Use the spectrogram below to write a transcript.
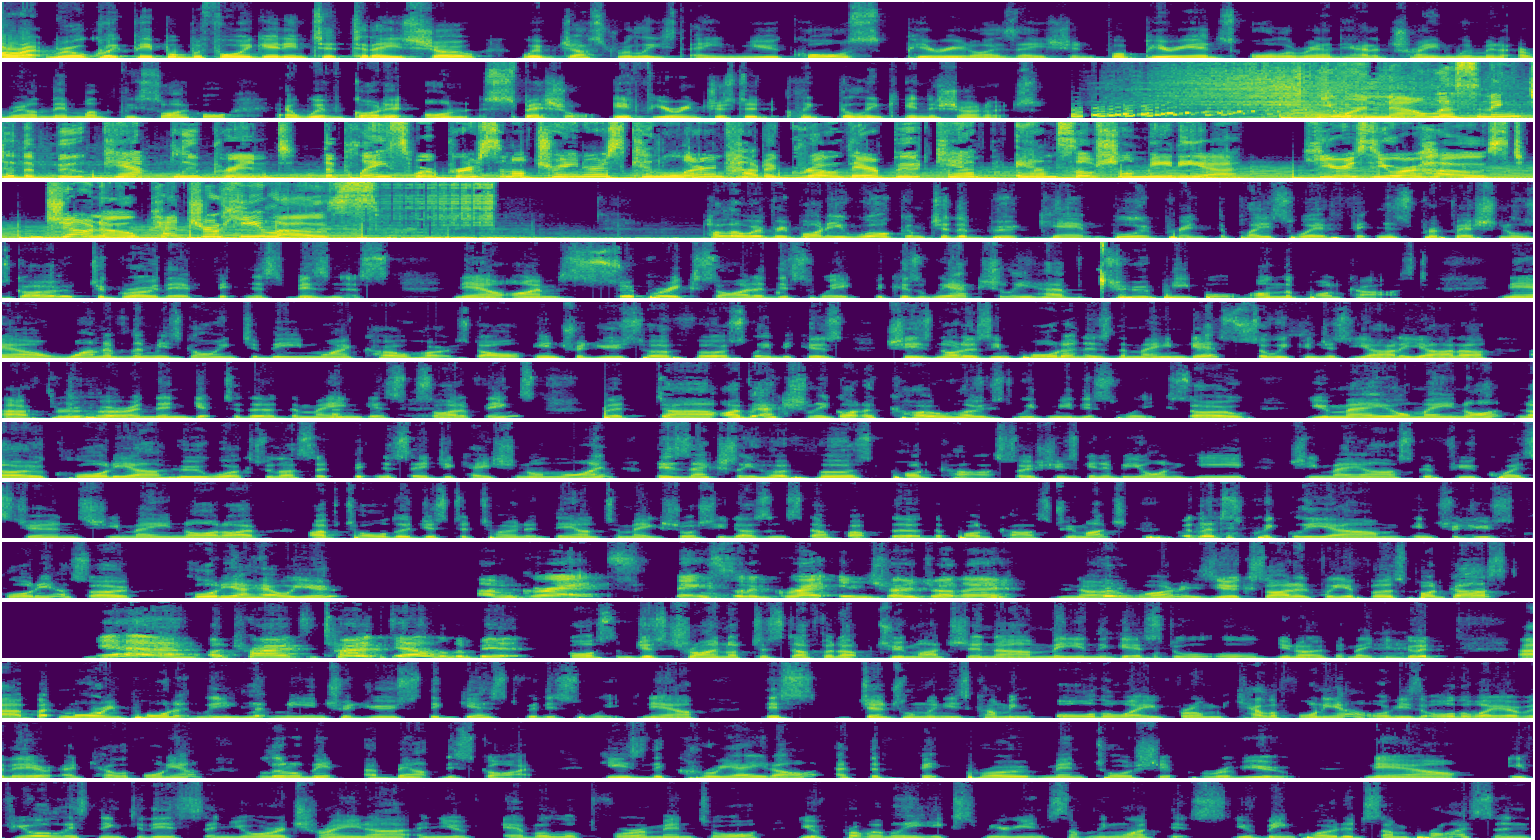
All right, real quick, people, before we get into today's show, we've just released a new course, periodization for periods, all around how to train women around their monthly cycle, and we've got it on special. If you're interested, click the link in the show notes. You are now listening to the Bootcamp Blueprint, the place where personal trainers can learn how to grow their bootcamp and social media. Here's your host, Jono Petrohilos. Hello, everybody. Welcome to the Bootcamp Blueprint, the place where fitness professionals go to grow their fitness business. Now, I'm super excited this week because we actually have two people on the podcast. Now, one of them is going to be my co host. I'll introduce her firstly because she's not as important as the main guest, so we can just yada yada uh, through her and then get to the, the main guest side of things. But uh, I've actually got a co host with me this week. So you may or may not know Claudia, who works with us at Fitness Education Online. This is actually her first podcast. So she's going to be on here. She may ask a few questions. She may not. I've, I've told her just to tone it down to make sure she doesn't stuff up the, the podcast too much. But let's quickly um, introduce Claudia. So, Claudia, how are you? I'm great. Thanks for the great intro, Jono. no worries. You excited for your first podcast? Yeah, I'll try to tone it down a little bit. Awesome. Just try not to stuff it up too much, and um, me and the guest will, will, you know, make it good. Uh, but more importantly, let me introduce the guest for this week. Now, this gentleman is coming all the way from California, or he's all the way over there at California. A little bit about this guy. He's the creator at the Fit Pro Mentorship Review. Now, if you're listening to this and you're a trainer and you've ever looked for a mentor, you've probably experienced something like this. You've been quoted some price and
